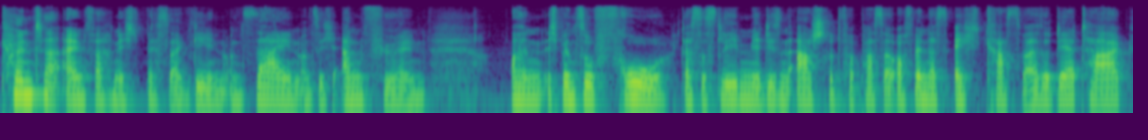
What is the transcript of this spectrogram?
könnte einfach nicht besser gehen und sein und sich anfühlen. Und ich bin so froh, dass das Leben mir diesen Arschschritt verpasst hat, auch wenn das echt krass war. Also der Tag,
